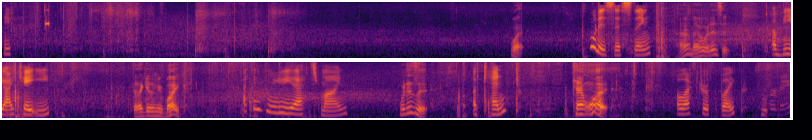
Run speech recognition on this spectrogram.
Yeah. What? What is this thing? I don't know, what is it? A V-I-K-E? Did I get a new bike? I think maybe that's mine. What is it? A Kent Kent what? electric bike. For me?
